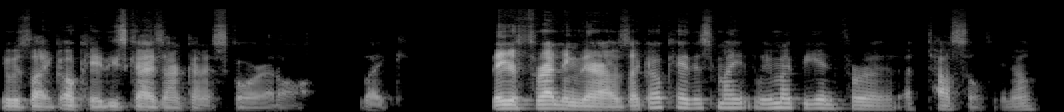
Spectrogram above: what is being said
it was like, okay, these guys aren't going to score at all. Like they are threatening there. I was like, okay, this might we might be in for a, a tussle. You know,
